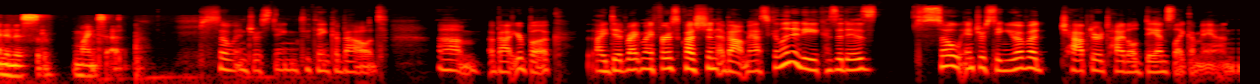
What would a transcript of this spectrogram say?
and in this sort of mindset. So interesting to think about um, about your book i did write my first question about masculinity because it is so interesting you have a chapter titled dance like a man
